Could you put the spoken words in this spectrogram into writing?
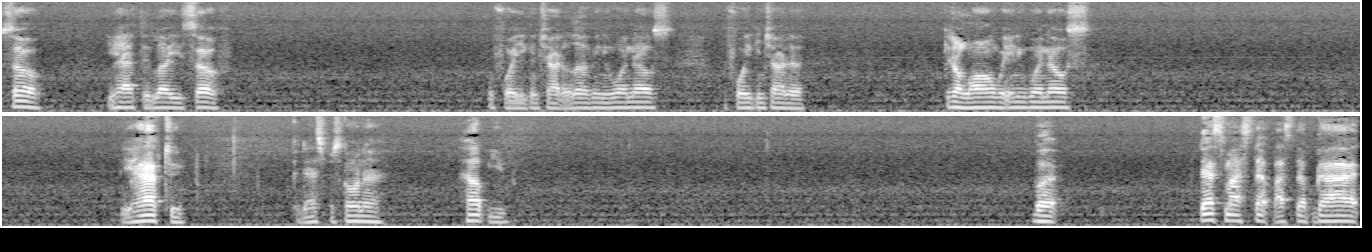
So, you have to love yourself before you can try to love anyone else, before you can try to get along with anyone else. You have to. Because that's what's going to help you. But that's my step by step guide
